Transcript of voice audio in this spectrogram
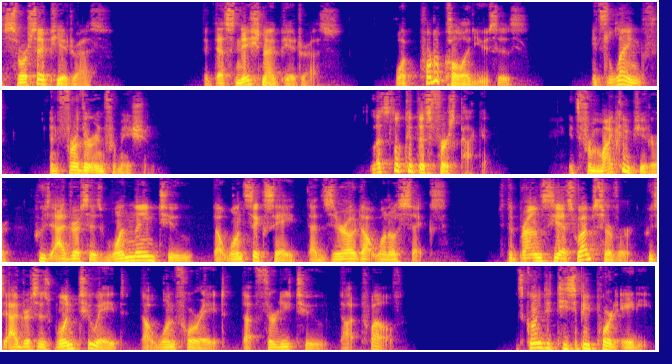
source IP address, the destination IP address, what protocol it uses, its length, and further information. Let's look at this first packet. It's from my computer, whose address is 192.168.0.106, to the Brown CS web server, whose address is 128.148.32.12. It's going to TCP port 80,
